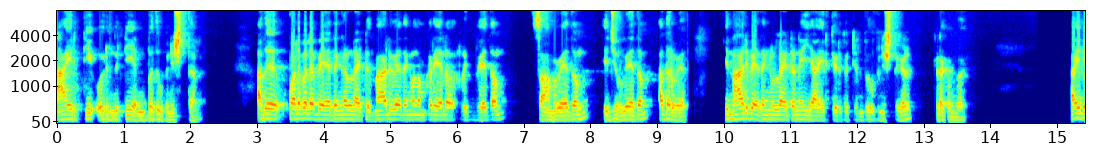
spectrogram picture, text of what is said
ആയിരത്തി ഒരുന്നൂറ്റി എൺപത് ഉപനിഷത്താണ്. അത് പല പല വേദങ്ങളിലായിട്ട് നാല് വേദങ്ങൾ നമുക്കറിയാലോ. ഋഗ്വേദം സാമവേദം യജുർവേദം അഥർവേദം. ഈ നാല് വേദങ്ങളിലായിട്ടാണ് ഈ ആയിരത്തി ഒരുന്നൂറ്റി എൺപത് ഉപനിഷത്തുകൾ കിടക്കുന്നത്. അതിൽ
